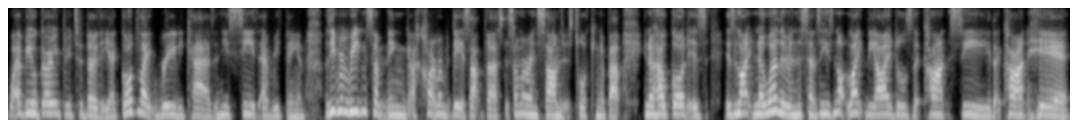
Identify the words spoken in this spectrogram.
whatever you're going through, to know that, yeah, God like really cares and he sees everything. And I was even reading something, I can't remember the exact verse, but somewhere in Psalms it's talking about, you know, how God is is like no other in the sense that he's not like the idols that can't see, that can't hear,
